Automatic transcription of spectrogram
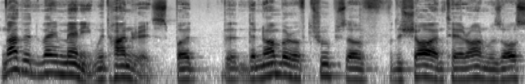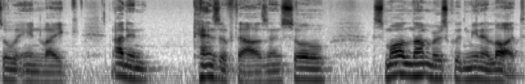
not with very many, with hundreds, but the, the number of troops of the Shah in Tehran was also in like, not in tens of thousands, so small numbers could mean a lot.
